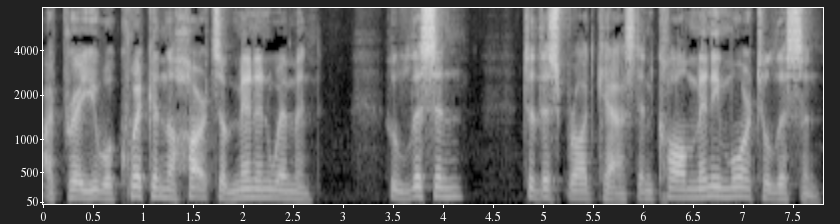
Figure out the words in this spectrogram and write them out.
I pray you will quicken the hearts of men and women who listen to this broadcast and call many more to listen.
